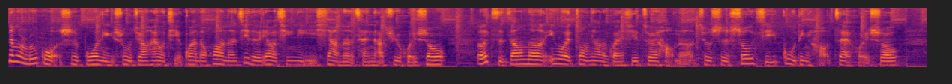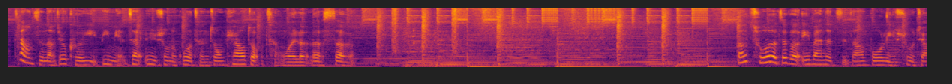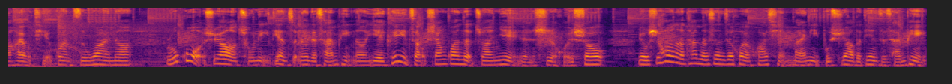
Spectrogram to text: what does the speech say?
那么如果是玻璃、塑胶还有铁罐的话呢，记得要清理一下呢，才拿去回收。而纸张呢，因为重量的关系，最好呢就是收集固定好再回收，这样子呢就可以避免在运送的过程中飘走，成为了垃圾。而除了这个一般的纸张、玻璃、塑胶还有铁罐之外呢，如果需要处理电子类的产品呢，也可以找相关的专业人士回收。有时候呢，他们甚至会花钱买你不需要的电子产品。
